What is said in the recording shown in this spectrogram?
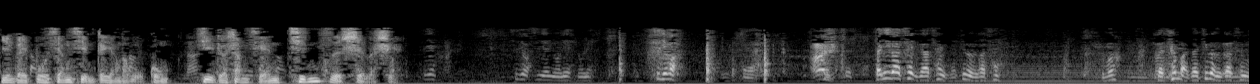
因为不相信这样的武功，记者上前亲自试了试。使劲，使劲，用力，用力，使劲吧！哎，再你给他撑，给他撑，这个人给他撑。什么？再撑吧，再几个人给他撑。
